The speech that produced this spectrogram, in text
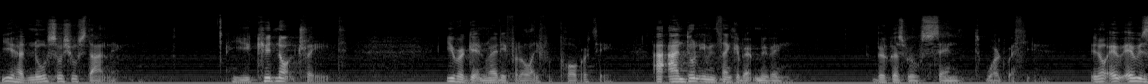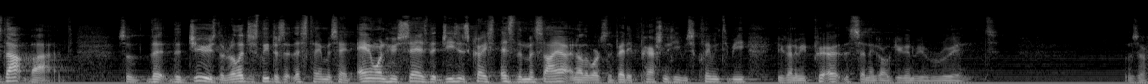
you had no social standing. You could not trade. You were getting ready for a life of poverty. And don't even think about moving because we'll send word with you. You know, it, it was that bad. So the, the Jews, the religious leaders at this time, said anyone who says that Jesus Christ is the Messiah, in other words, the very person he was claiming to be, you're going to be put out of the synagogue, you're going to be ruined. Those are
